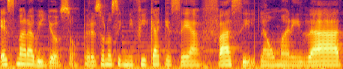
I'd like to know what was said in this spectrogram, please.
es maravilloso, pero eso no significa que sea fácil. La humanidad,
